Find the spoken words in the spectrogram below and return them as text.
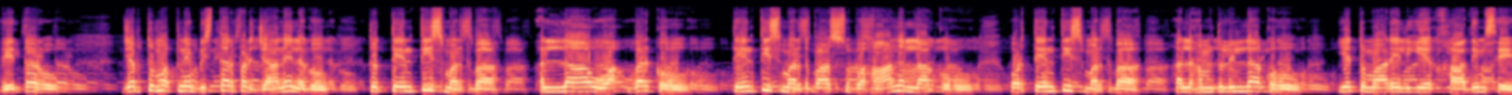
بہتر ہو۔ جب تم اپنے بستر پر جانے لگو تو تینتیس مرتبہ اللہ اکبر کہو، تینتیس مرتبہ سبحان اللہ کہو اور تینتیس مرتبہ الحمدللہ کہو، یہ تمہارے لیے خادم سے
